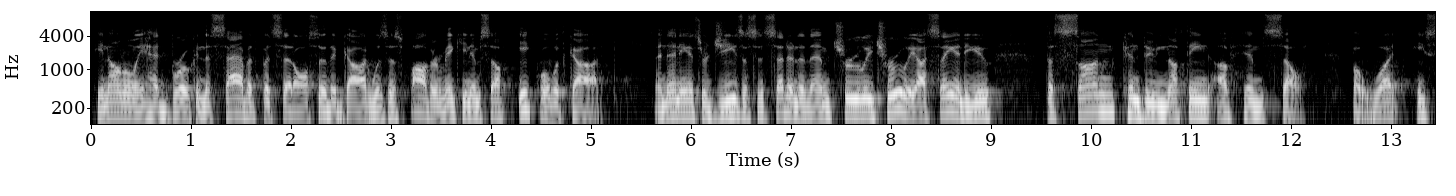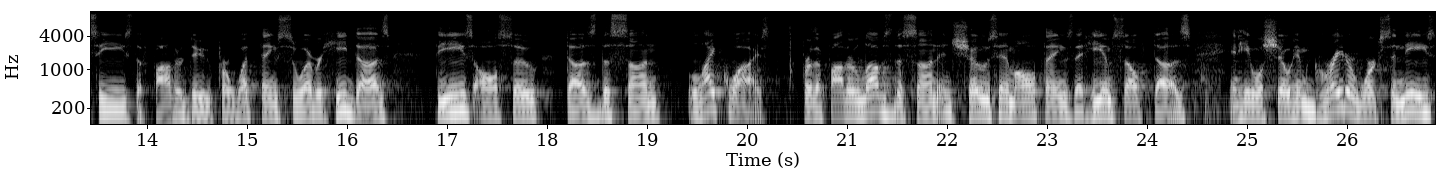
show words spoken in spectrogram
he not only had broken the Sabbath, but said also that God was his Father, making himself equal with God. And then answered Jesus and said unto them, Truly, truly, I say unto you, the Son can do nothing of himself but what he sees the Father do. For what things soever he does, these also does the Son likewise. For the Father loves the Son and shows him all things that he himself does, and he will show him greater works than these,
